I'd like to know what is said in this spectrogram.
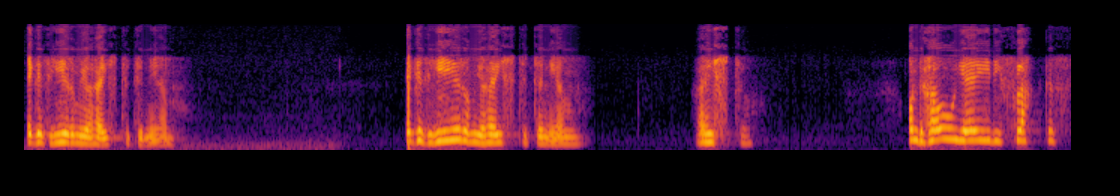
Ek is hier om jou huis toe te neem. Ek is hier om jou huis toe te neem. Huis toe. Onthou jy die vlaktes?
